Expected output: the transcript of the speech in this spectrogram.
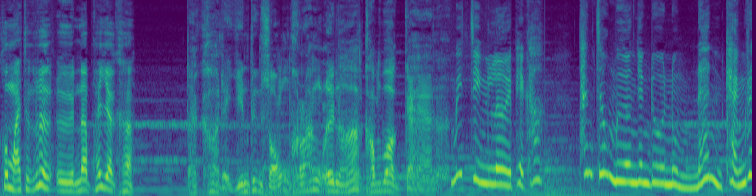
คงหมายถึงเรื่องอื่นนะพะยะค่ะ แต่ข้าได้ยินถึงสองครั้งเลยนะคำว่าแก่นะไม่จริงเลยเพคะ ท่านเจ้าเมืองยังดูหนุ่มแน่นแข็งแร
